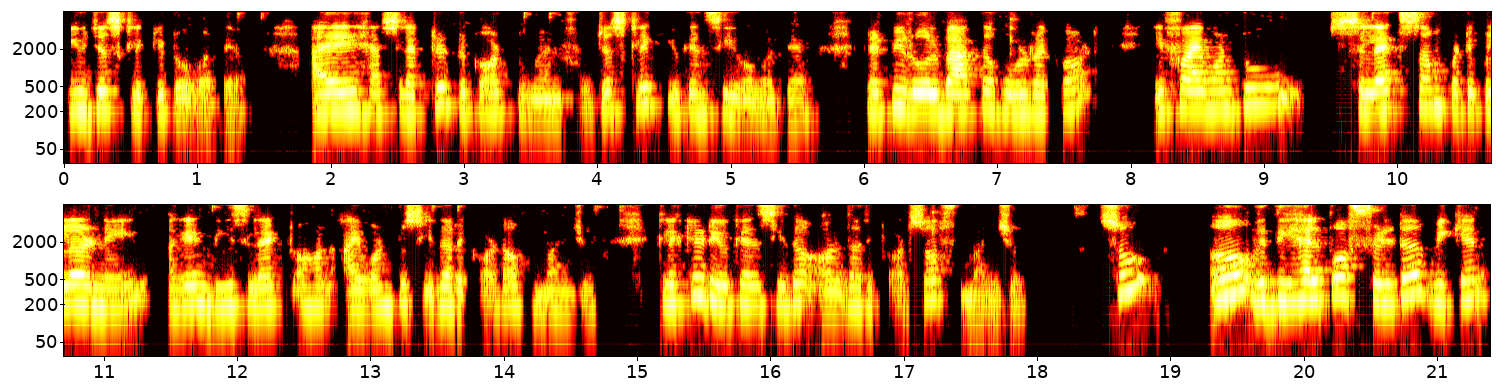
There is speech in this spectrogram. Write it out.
you just click it over there. I have selected record 2 and 4. Just click, you can see over there. Let me roll back the whole record if I want to select some particular name, again deselect all, I want to see the record of Manju. Click it, you can see the all the records of Manju. So uh, with the help of filter, we can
